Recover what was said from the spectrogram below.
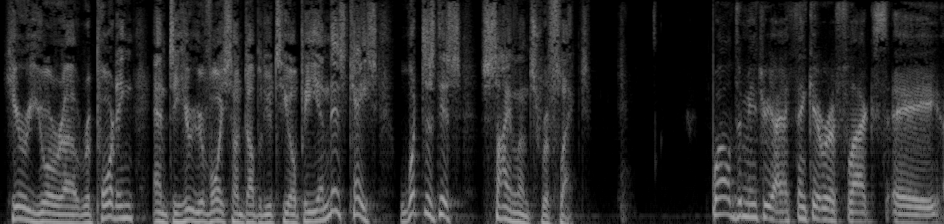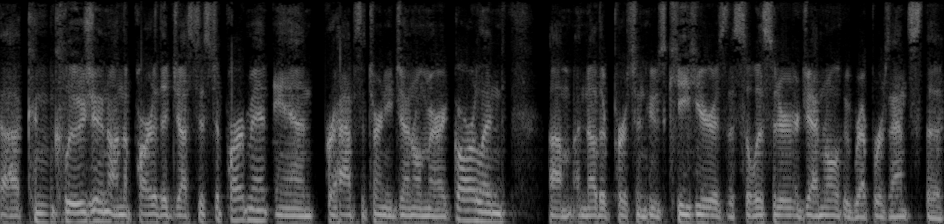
hear your uh, reporting and to hear your voice on WTOP. In this case, what does this silence reflect? Well, Dimitri, I think it reflects a uh, conclusion on the part of the Justice Department and perhaps Attorney General Merrick Garland. Um, another person who's key here is the Solicitor General who represents the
